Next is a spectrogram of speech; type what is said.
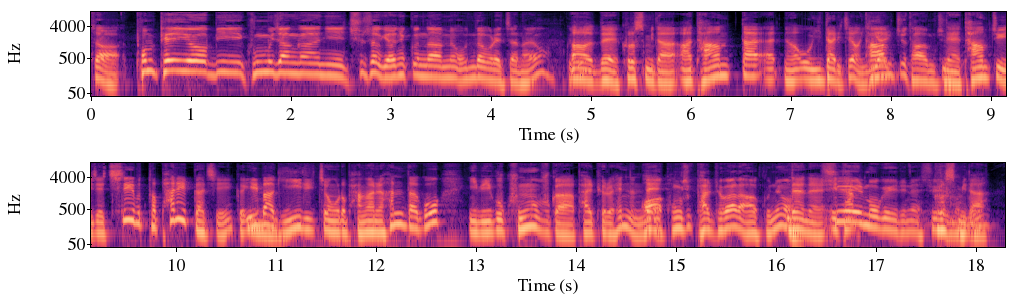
자, 폼페이오 미 국무장관이 추석 연휴 끝나면 온다고 그랬잖아요. 그죠? 아, 네, 그렇습니다. 아, 다음 달, 어, 이달이죠. 다음 이달- 주, 다음 주. 네, 다음 주 이제 7일부터 8일까지 그 1박 2일 일정으로 방한을 한다고 이 미국 국무부가 발표를 했는데 아, 공식 발표가 나왔군요. 네네. 수요일, 이 다- 목요일이네. 수요일, 그렇습니다. 예,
